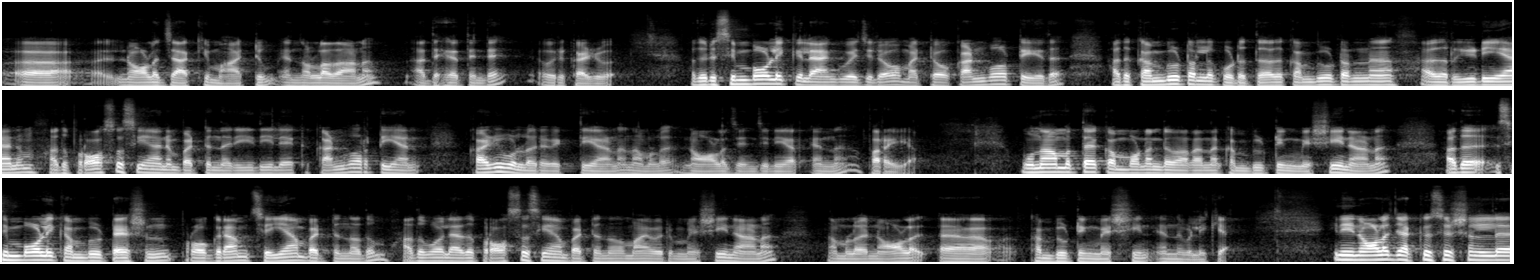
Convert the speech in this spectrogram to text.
നോളജ് ആക്കി മാറ്റും എന്നുള്ളതാണ് അദ്ദേഹത്തിന്റെ ഒരു കഴിവ്. അതൊരു സിംബോളിക് ലാംഗ്വേജിലോ മറ്റോ കൺവേർട്ട് ചെയ്ത് അത് കമ്പ്യൂട്ടറിൽ കൊടുത്ത് അത് കമ്പ്യൂട്ടറിന് അത് റീഡ് ചെയ്യാനും അത് പ്രോസസ്സ് ചെയ്യാനും പറ്റുന്ന രീതിയിലേക്ക് കൺവേർട്ട് ചെയ്യാൻ കഴിവുള്ള ഒരു വ്യക്തിയാണ് നമ്മൾ നോളജ് എഞ്ചിനീയർ എന്ന് പറയുക. മൂന്നാമത്തെ കമ്പോണന്റ് എന്ന് പറയുന്ന കമ്പ്യൂട്ടിംഗ് മെഷീനാണ് അത് സിംബോളിക് കമ്പ്യൂട്ടേഷൻ പ്രോഗ്രാം ചെയ്യാൻ പറ്റുന്നതും അതുപോലെ അത് പ്രോസസ്സ് ചെയ്യാൻ പറ്റുന്നതുമായ ഒരു മെഷീനാണ് നമ്മൾ നോളജ് കമ്പ്യൂട്ടിംഗ് മെഷീൻ എന്ന് വിളിക്കുക. ഇനി നോളജ് അക്വിസിഷനിൽ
